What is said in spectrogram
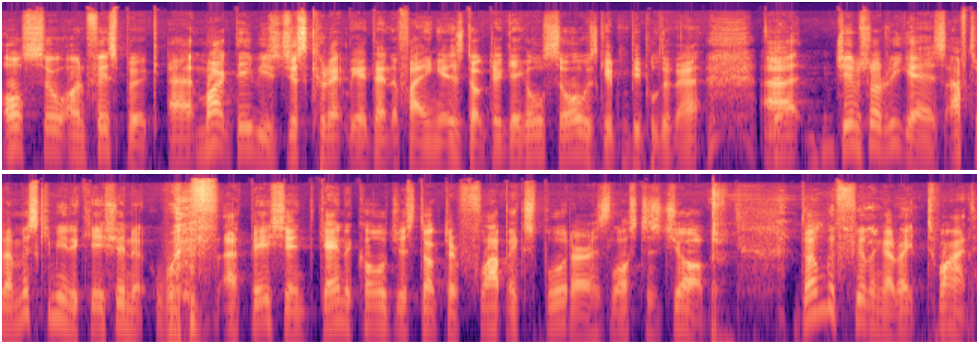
also on Facebook, uh, Mark Davies just correctly identifying it as Dr. Giggles, so always good when people do that. Uh, mm-hmm. James Rodriguez, after a miscommunication with a patient, gynecologist Dr. Flap Explorer has lost his job. Done with feeling a right twat.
